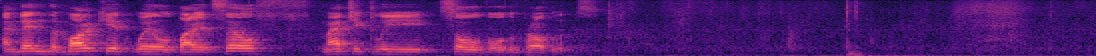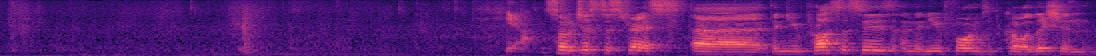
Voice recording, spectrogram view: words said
and then the market will by itself magically solve all the problems. Yeah, so just to stress uh, the new processes and the new forms of coalition,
